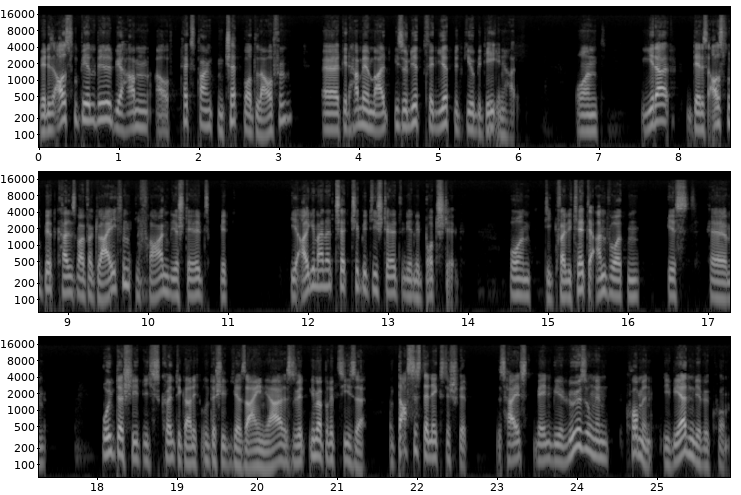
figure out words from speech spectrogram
Wer das ausprobieren will, wir haben auf Textpunk ein Chatbot laufen, äh, den haben wir mal isoliert trainiert mit GOBD-Inhalten. Und jeder, der das ausprobiert, kann es mal vergleichen, die Fragen, die er stellt, mit die allgemeiner ChatGPT stellt und die den Bot stellt. Und die Qualität der Antworten ist ähm, unterschiedlich, es könnte gar nicht unterschiedlicher sein, ja, es wird immer präziser. Und das ist der nächste Schritt. Das heißt, wenn wir Lösungen bekommen, die werden wir bekommen,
